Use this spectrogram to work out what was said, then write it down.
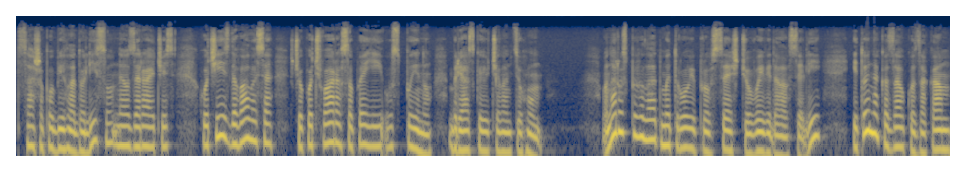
Саша побігла до лісу, не озираючись, хоч їй здавалося, що почвара сопе їй у спину, брязкаючи ланцюгом. Вона розповіла Дмитрові про все, що вивідала в селі, і той наказав козакам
